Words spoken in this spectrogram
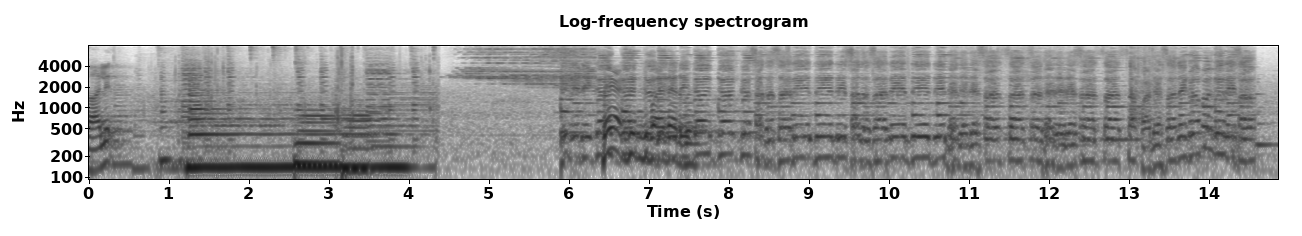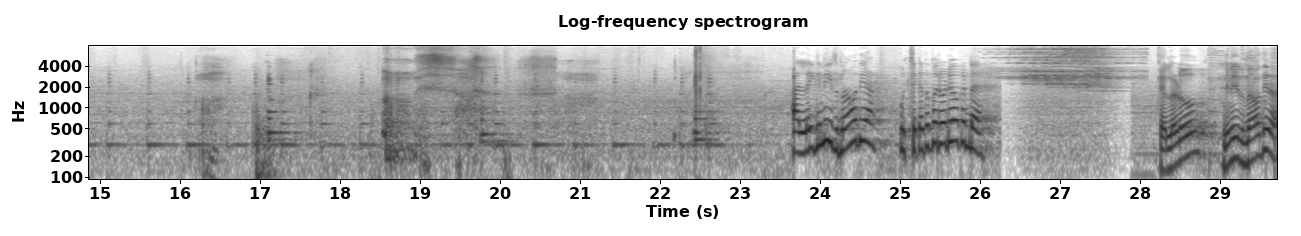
കാൽ. ദേ പാട്ടായിരുന്നു അല്ല ഇങ്ങനെ ഇരുന്നാ മതിയാ. ഉച്ചക്കത്തെ പരിപാടി നോക്കണ്ടേ എല്ലടോ ഇങ്ങനെ ഇരുന്നാ മതിയാ.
